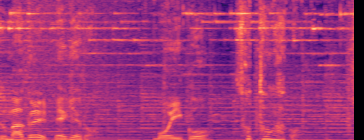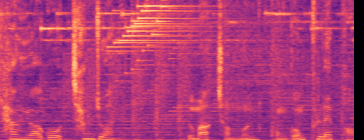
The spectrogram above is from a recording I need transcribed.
음악을 매개로 모이고 소통하고 향유하고 창조하는 음악 전문 공공 플랫폼.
